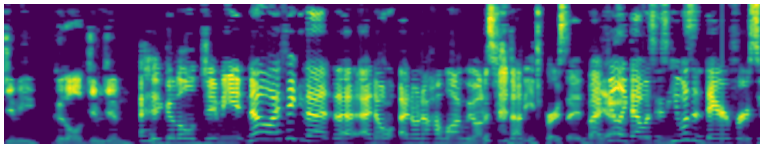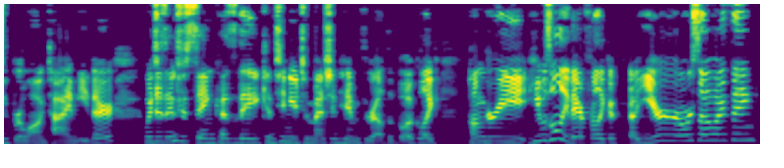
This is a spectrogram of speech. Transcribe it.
Jimmy, good old Jim Jim. Good old Jimmy. No, I think that, that I don't I don't know how long we want to spend on each person, but I Yeah. feel like that was his. He wasn't there for a super long time either, which is interesting because they continue to mention him throughout the book. Like Hungary, he was only there for like a, a year or so, I think.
